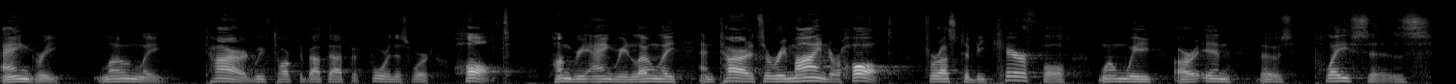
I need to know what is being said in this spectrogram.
angry, lonely, tired. We've talked about that before, this word halt. Hungry, angry, lonely, and tired. It's a reminder, halt, for us to be careful when we are in those places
